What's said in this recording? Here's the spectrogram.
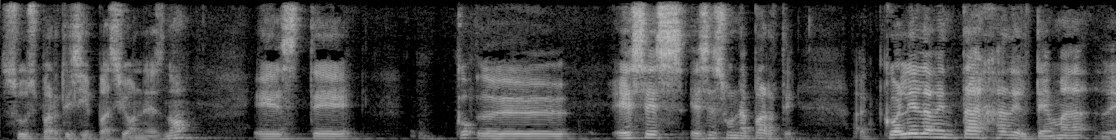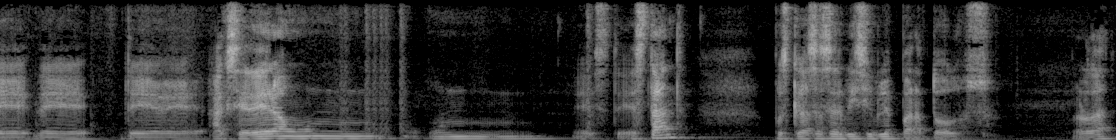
sus participaciones, ¿no? Este, eh, ese es, esa es una parte. ¿Cuál es la ventaja del tema de, acceder a un, un este, stand? pues que vas a ser visible para todos, ¿verdad?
